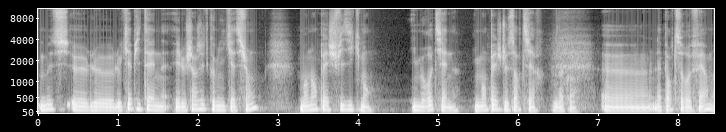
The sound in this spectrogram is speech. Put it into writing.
monsieur, euh, le, le capitaine et le chargé de communication m'en empêchent physiquement. Ils me retiennent. Ils m'empêchent de sortir. D'accord. Euh, la porte se referme.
